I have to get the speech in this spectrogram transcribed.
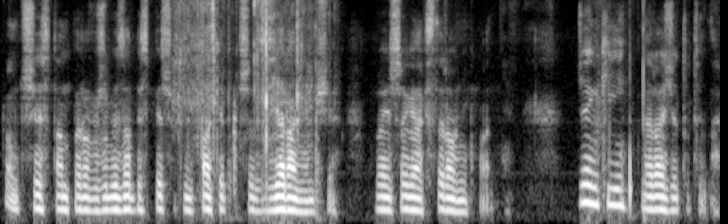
Tam 300 amperowy, żeby zabezpieczyć ten pakiet przed zjaraniem się. W jak sterownik padnie. Dzięki, na razie to tyle.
